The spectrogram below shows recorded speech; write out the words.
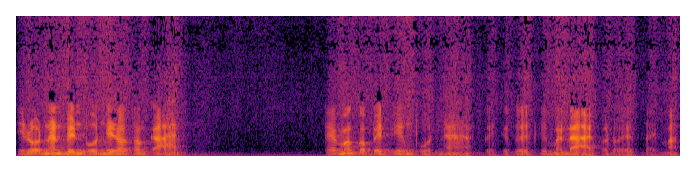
นิโรดนั้นเป็นผลที่เราต้องการ แต่มันก็เป็นเพียงผลนะฮะก็จะเกิดขึ้นมาได้ก็โดยอาศัยมาก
